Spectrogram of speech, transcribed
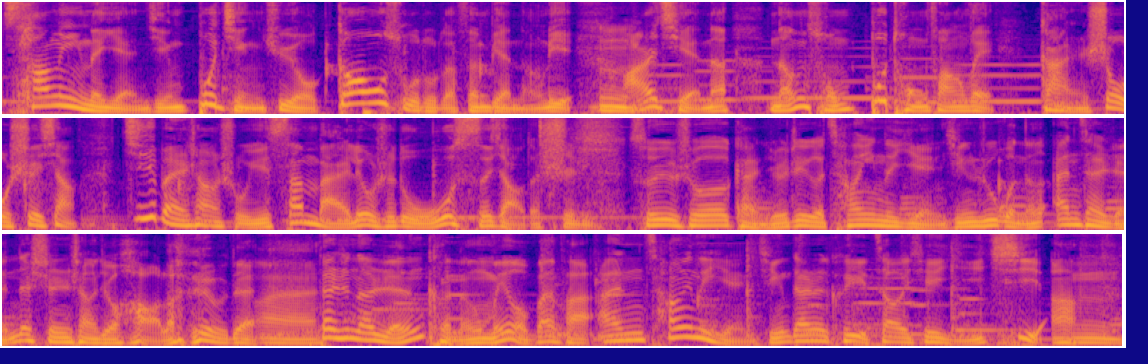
苍蝇的眼睛不仅具有高速度的分辨能力，嗯、而且呢，能从不同方位感受视像，基本上属于三百六十度无死角的视力。所以说，感觉这个苍蝇的眼睛如果能安在人的身上就好了，对不对？哎，但是呢，人可能没有办法安苍蝇的眼睛，但是可以造一些仪器啊。嗯，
